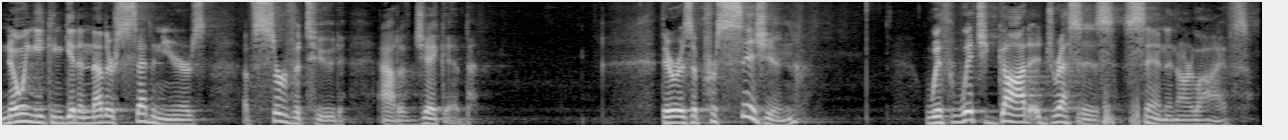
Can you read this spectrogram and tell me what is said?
knowing he can get another seven years of servitude out of Jacob. There is a precision with which God addresses sin in our lives.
